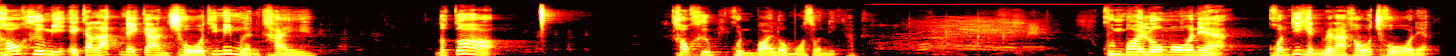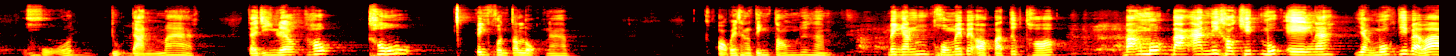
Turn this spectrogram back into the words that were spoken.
เขาคือมีเอกลักษณ์ในการโชว์ที่ไม่เหมือนใคร แล้วก็เขาคือคุณบอยโลโมโซนิกครับ คุณบอยโลโมเนี่ย คนที่เห็นเวลาเขาโชว์เนี่ยโหดุดันมาก แต่จริงแล้วเขาเขาเป็นคนตลกนะครับ ออกไปทางติ้งต้องด้วยซ้ำไม่งั้นคงไม่ไปออกปัดตึ๊บทอกบางมุกบางอันนี่เขาคิดมุกเองนะ อย่างมุกที่แบบว่า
